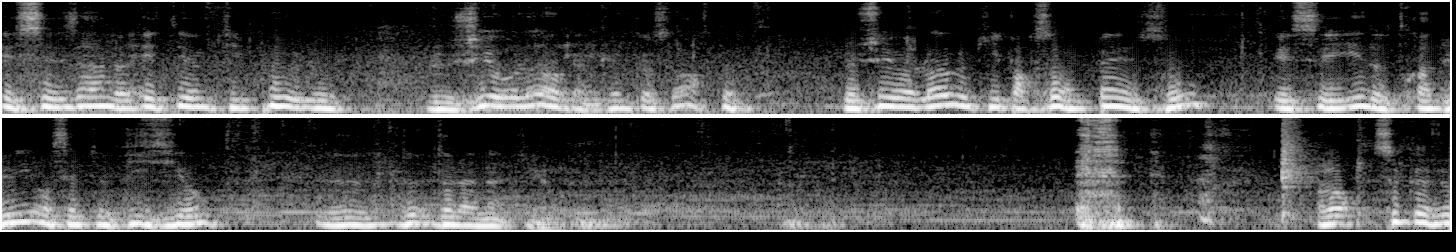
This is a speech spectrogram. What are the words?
et Cézanne était un petit peu le, le géologue, en quelque sorte, le géologue qui, par son pinceau, essayait de traduire cette vision euh, de, la nature. Alors, ce que je,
